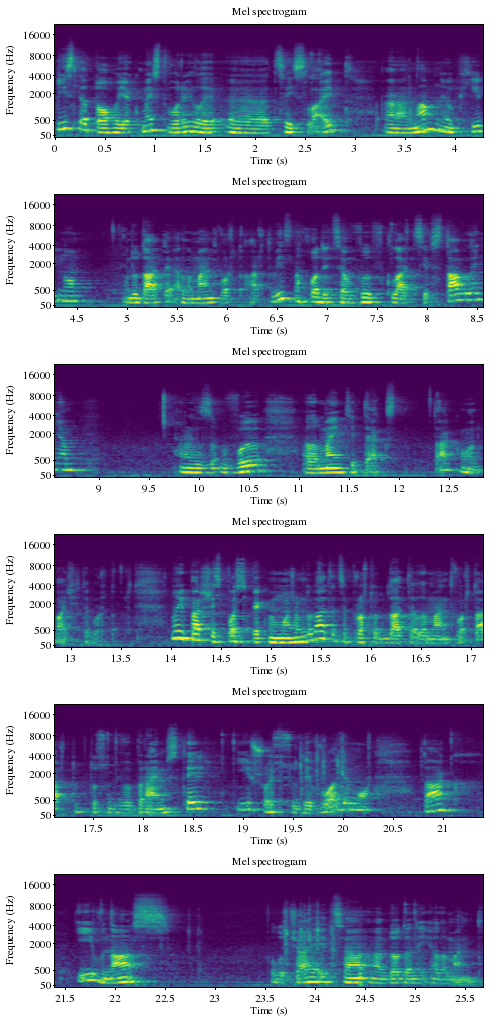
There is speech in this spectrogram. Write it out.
Після того, як ми створили е, цей слайд, е, нам необхідно додати елемент WordArt. Він знаходиться в вкладці вставлення в елементі текст. Так, от бачите WordArt. Ну і перший спосіб, як ми можемо додати, це просто додати елемент WordArt, тобто собі вибираємо стиль і щось сюди вводимо. Так, і в нас виходить доданий елемент.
